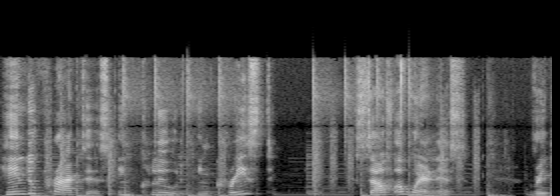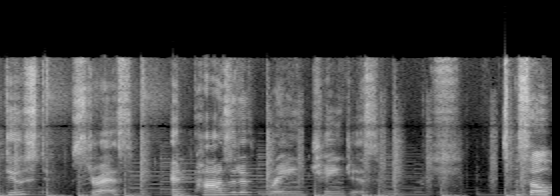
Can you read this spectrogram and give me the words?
Hindu practice include increased self awareness, reduced stress, and positive brain changes. So,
